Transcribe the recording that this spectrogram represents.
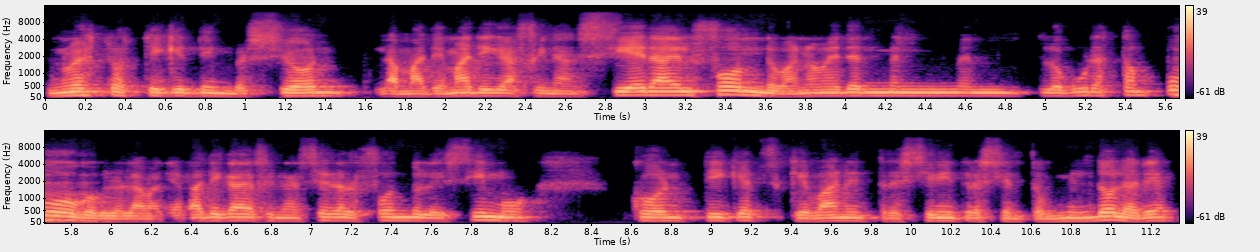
nuestros tickets de inversión, la matemática financiera del fondo, para no meterme en, locuras tampoco, pero la matemática financiera del fondo la hicimos con tickets que van entre 100 y 300 mil dólares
